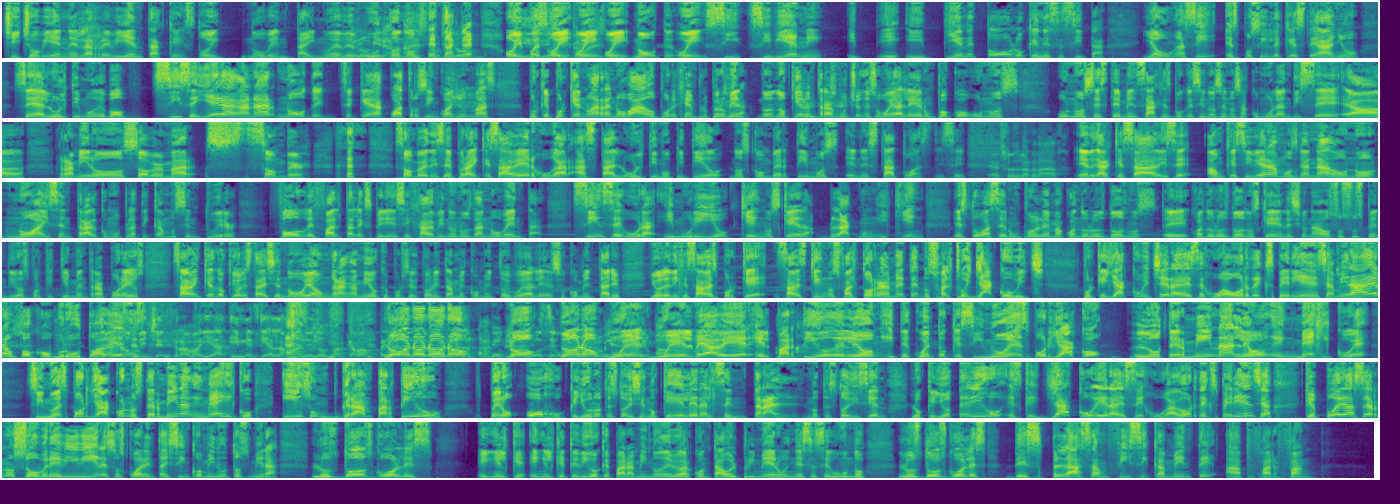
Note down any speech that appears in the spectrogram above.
Chicho viene, la revienta, que estoy 99 Pero mira, puntos a esto 99. quiero- Oye, sí, pues, sí, sí, oye, es- oye, no, te- oye, si, si viene y, y- y tiene todo lo que necesita y aún así es posible que este año sea el último de Bob. Si se llega a ganar, no, de- se queda cuatro o cinco años más. Porque, ¿por qué no ha renovado, por ejemplo? Pero mira, no, no quiero entrar mucho en eso. Voy a leer un poco unos, unos este, mensajes porque si no se nos acumulan. Dice ah, Ramiro Sobermar, Somber, Somber dice, pero hay que saber jugar hasta el último pitido. Nos convertimos en estatuas, dice. Eso es verdad. Edgar Quesada dice, aunque si hubiéramos ganado o no, no hay central como platicamos en Twitter. Fall le falta la experiencia y Harvey no nos da 90. Sin Segura y Murillo, ¿quién nos queda? Blackmon y quién. Esto va a ser un problema cuando los dos nos, eh, cuando los dos nos queden lesionados o suspendidos porque quién va a entrar por ellos. ¿Saben qué es lo que yo le estaba diciendo hoy a un gran amigo que por cierto ahorita me comentó y voy a leer su comentario? Yo le dije, ¿sabes por qué? ¿Sabes quién nos faltó realmente? Nos faltó Jakovic porque Jakovic era ese jugador de experiencia. Mira, era un poco bruto a veces. Jakovic entraba y, metía la mano y nos marcaban No, no, no, no. No, no, no. vuelve a ver el partido de León y te cuento que si no es por Jaco, lo termina León en México, ¿eh? Si no es por Jaco, nos terminan en México. Hizo un gran partido. Pero ojo, que yo no te estoy diciendo que él era el central, no te estoy diciendo. Lo que yo te digo es que Jaco era ese jugador de experiencia que puede hacernos sobrevivir esos 45 minutos. Mira, los dos goles en el que, en el que te digo que para mí no debió haber contado el primero en ese segundo, los dos goles desplazan físicamente a Farfán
